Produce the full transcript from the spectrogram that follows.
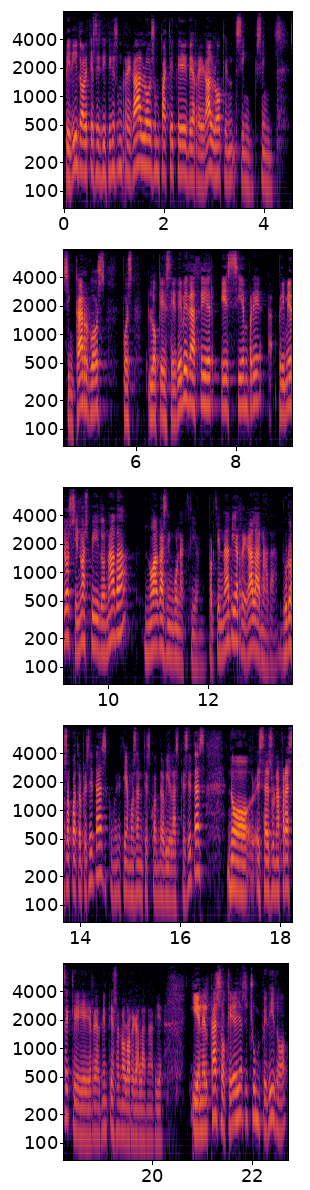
pedido, a veces les dicen es un regalo, es un paquete de regalo que, sin, sin, sin cargos pues lo que se debe de hacer es siempre, primero, si no has pedido nada, no hagas ninguna acción, porque nadie regala nada. Duros a cuatro pesetas, como decíamos antes cuando había las pesetas, no, esa es una frase que realmente eso no lo regala nadie. Y en el caso que hayas hecho un pedido,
